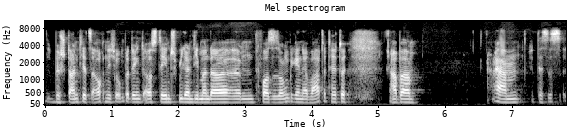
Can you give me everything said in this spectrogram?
bestand jetzt auch nicht unbedingt aus den Spielern, die man da ähm, vor Saisonbeginn erwartet hätte. Aber ähm, das ist,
